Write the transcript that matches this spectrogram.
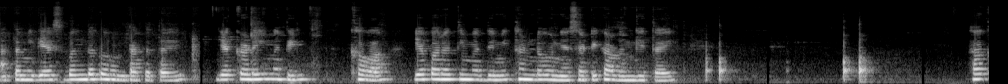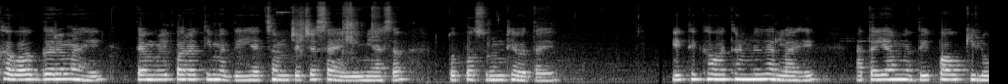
आता मी गॅस बंद करून टाकत आहे. या कढईमधील खवा या परातीमध्ये मी थंड होण्यासाठी काढून घेत आहे. हा खवा गरम आहे त्यामुळे परातीमध्ये या चमच्याच्या साहाय्याने मी असा तो पसरून ठेवत आहे. येथे खवा थंड झाला आहे आता यामध्ये पाव किलो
